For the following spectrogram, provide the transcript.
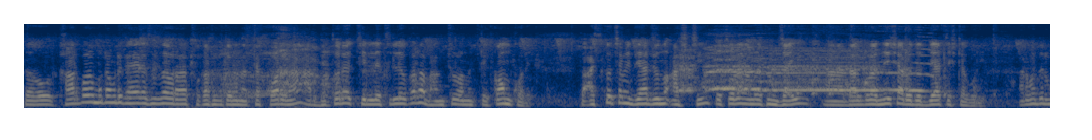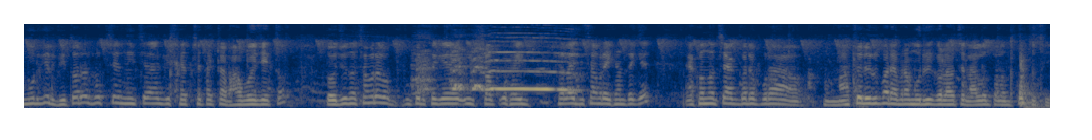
তো খাওয়ার পরে মোটামুটি দেখা গেছে যে ওরা ঠোকাঠুকি তেমন একটা করে না, আর ভিতরে চিল্লে চিল্লেও করে ভাঙচুর অনেকটাই কম করে। তো আজকে হচ্ছে আমি দেওয়ার জন্য আসছি, তো চলেন আমরা এখন যাই ডালগুলো নিয়ে আর ওদের দেওয়ার চেষ্টা করি। আর আমাদের মুরগির ভিতরে হচ্ছে নিচে আগে স্বেচ্ছাতে একটা ভাব হয়ে যেত। তো ওই জন্য হচ্ছে আমরা উপর থেকে সব উঠাই ফেলাই দিচ্ছি আমরা এখান থেকে। এখন হচ্ছে একবারে পুরা মাচুরির উপরে আমরা মুরগিগুলো হচ্ছে লালন পালন করতেছি।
